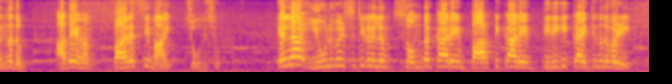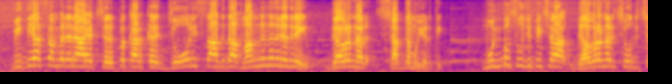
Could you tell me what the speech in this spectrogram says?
എന്നതും അദ്ദേഹം പരസ്യമായി ചോദിച്ചു. എല്ലാ യൂണിവേഴ്സിറ്റികളിലും സ്വന്തക്കാരെയും പാർട്ടിക്കാരെയും തിരികെ കയറ്റുന്നത് വഴി വിദ്യാസമ്പന്നരായ ചെറുപ്പക്കാർക്ക് ജോലി സാധ്യത മങ്ങുന്നതിനെതിരെയും ഗവർണർ ശബ്ദമുയർത്തി. മുൻപ് സൂചിപ്പിച്ച ഗവർണർ ചോദിച്ച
